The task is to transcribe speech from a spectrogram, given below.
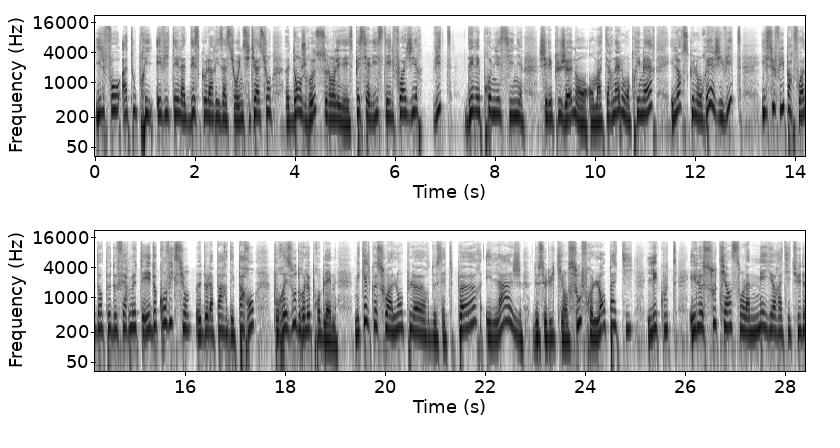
il faut à tout prix éviter la déscolarisation, une situation euh, dangereuse selon les spécialistes, et il faut agir vite dès les premiers signes chez les plus jeunes, en, maternelle ou en primaire. Et lorsque l'on réagit vite, il suffit parfois d'un peu de fermeté et de conviction euh, de la part des parents pour résoudre le problème. Mais quelle que soit l'ampleur de cette peur et l'âge de celui qui en souffre, l'empathie, l'écoute et le soutien sont la meilleure attitude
